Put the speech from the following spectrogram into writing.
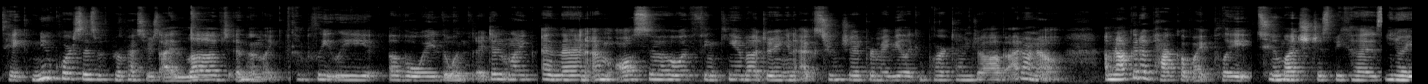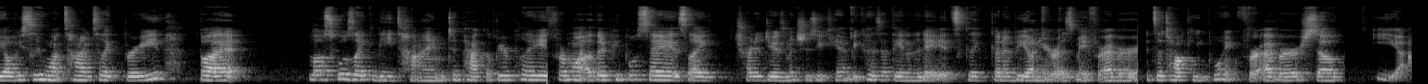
take new courses with professors I loved and then like completely avoid the ones that I didn't like. And then I'm also thinking about doing an externship or maybe like a part-time job. I don't know. I'm not gonna pack up my plate too much just because, you know, you obviously want time to like breathe, but law school is like the time to pack up your plate. From what other people say is like try to do as much as you can because at the end of the day it's like gonna be on your resume forever. It's a talking point forever. So yeah.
